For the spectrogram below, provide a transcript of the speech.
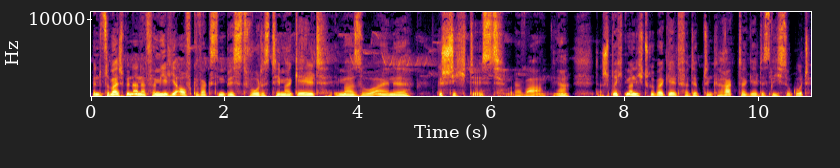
wenn du zum Beispiel in einer Familie aufgewachsen bist, wo das Thema Geld immer so eine Geschichte ist oder war, ja, da spricht man nicht drüber. Geld verdirbt den Charakter, Geld ist nicht so gut,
